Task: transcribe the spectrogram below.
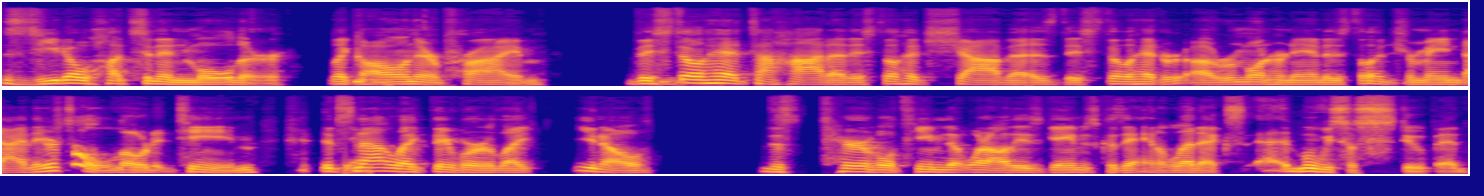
Zito, Hudson, and Mulder, like mm-hmm. all in their prime. They mm-hmm. still had Tejada. They still had Chavez. They still had uh, Ramon Hernandez. Still had Jermaine Dye. They were still a loaded team. It's yeah. not like they were like you know this terrible team that won all these games because of analytics. That movie's so stupid.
